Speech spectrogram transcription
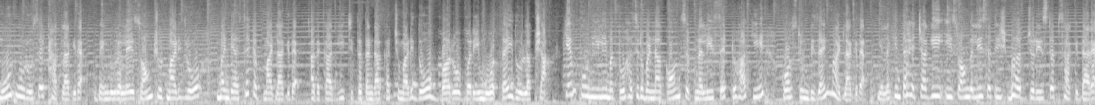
ಮೂರ್ ಮೂರು ಸೆಟ್ ಹಾಕಲಾಗಿದೆ. ಬೆಂಗಳೂರಲ್ಲೇ ಸಾಂಗ್ ಶೂಟ್ ಮಾಡಿದ್ರು, ಮಂಡ್ಯ ಸೆಟಪ್ ಮಾಡಲಾಗಿದೆ. ಅದಕ್ಕಾಗಿ ಚಿತ್ರತಂಡ ಖರ್ಚು ಮಾಡಿದ್ದು ಬರೋಬ್ಬರಿ ಮೂವತ್ತೈದು ಲಕ್ಷ. ಕೆಂಪು, ನೀಲಿ ಮತ್ತು ಹಸಿರು ಬಣ್ಣ ಕಾನ್ಸೆಪ್ಟ್ನಲ್ಲಿ ಸೆಟ್ ಹಾಕಿ ಕಾಸ್ಟ್ಯೂಮ್ ಡಿಸೈನ್ ಮಾಡಲಾಗಿದೆ. ಎಲ್ಲಕ್ಕಿಂತ ಹೆಚ್ಚಾಗಿ ಈ ಸಾಂಗ್ ಅಲ್ಲಿ ಸತೀಶ್ ಭರ್ಜುರಿ ಸ್ಟೆಪ್ಸ್ ಹಾಕಿದ್ದಾರೆ.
